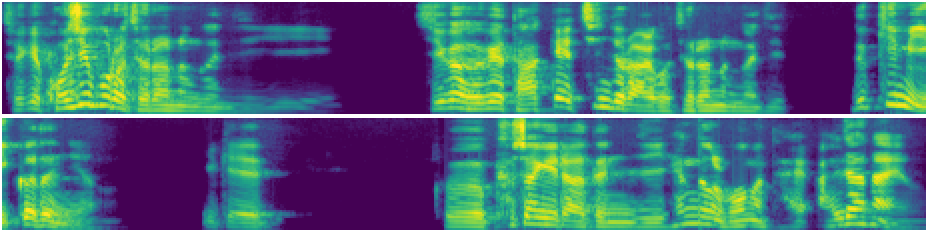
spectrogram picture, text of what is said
저게 고집으로 저러는 건지 지가 그게 다 깨친 줄 알고 저러는 건지 느낌이 있거든요. 이게 그 표정이라든지 행동을 보면 다 알잖아요.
